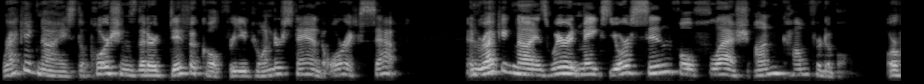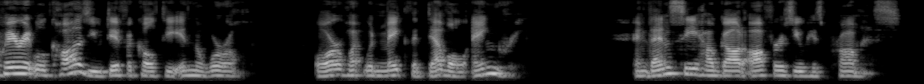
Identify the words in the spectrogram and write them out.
recognize the portions that are difficult for you to understand or accept, and recognize where it makes your sinful flesh uncomfortable or where it will cause you difficulty in the world, or what would make the devil angry. And then see how God offers you his promise,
